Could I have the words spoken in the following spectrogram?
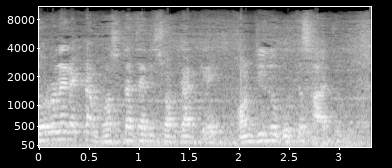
ধরনের একটা ভ্রষ্টাচারী সরকারকে কন্টিনিউ করতে সাহায্য করছে।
